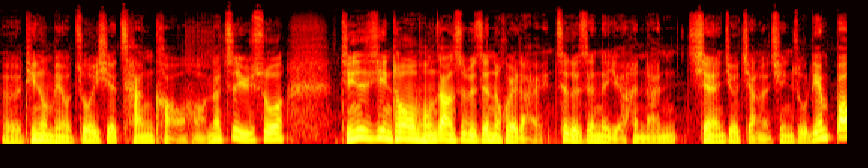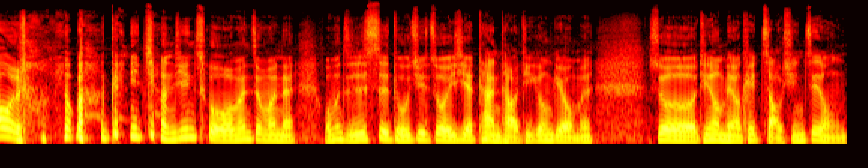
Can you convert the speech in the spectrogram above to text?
呃听众朋友做一些参考哈。那至于说停滞性通货膨胀是不是真的会来，这个真的也很难现在就讲得清楚，连鲍尔都没有办法 跟你讲清楚，我们怎么能？我们只是试图去做一些探讨，提供给我们所有听众朋友可以找寻这种。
